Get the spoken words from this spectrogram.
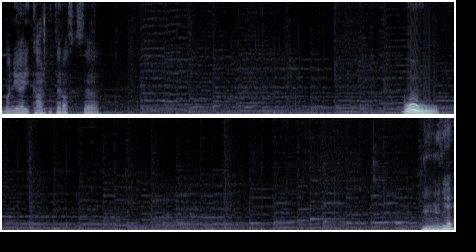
No nie, i każdy teraz chce. Wow. Nie.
